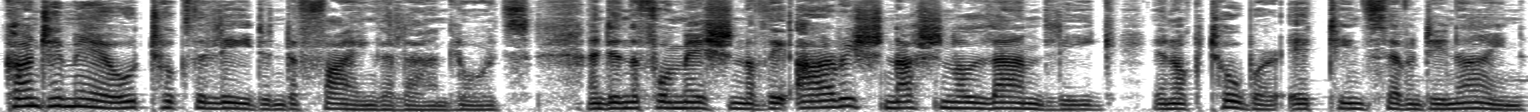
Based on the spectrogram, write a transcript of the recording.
County Mayo took the lead in defying the landlords and in the formation of the Irish National Land League in October 1879.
